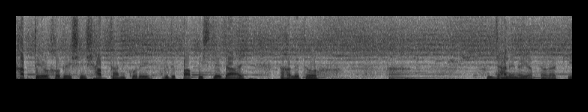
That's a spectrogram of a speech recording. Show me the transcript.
হাঁটতেও হবে, সেই সাবধান করে যদি পা পিছলে যায়, তাহলে তো জানেনই আপনারা কি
